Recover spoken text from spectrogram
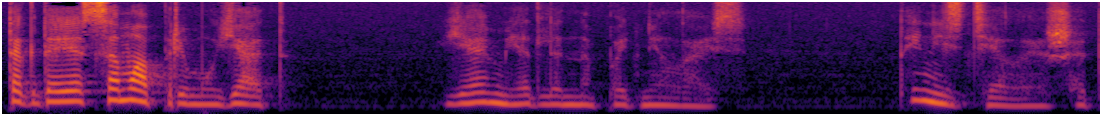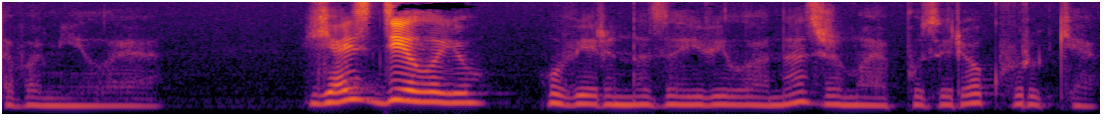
«Тогда я сама приму яд!» Я медленно поднялась. «Ты не сделаешь этого, милая». «Я сделаю!» — уверенно заявила она, сжимая пузырек в руке.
